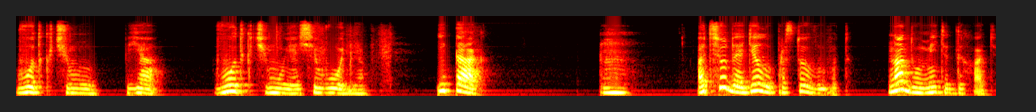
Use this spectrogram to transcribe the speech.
Вот к чему я. Вот к чему я сегодня. Итак, отсюда я делаю простой вывод. Надо уметь отдыхать.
